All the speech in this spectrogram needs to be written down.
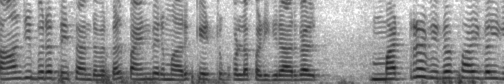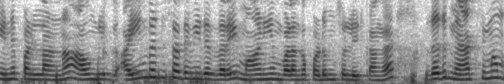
காஞ்சிபுரத்தை சார்ந்தவர்கள் பயன்பெறுமாறு கேட்டுக்கொள்ளப்படுகிறார்கள். மற்ற விவசாயிகள் என்ன பண்ணலான்னா அவங்களுக்கு ஐம்பது சதவீதம் வரை மானியம் வழங்கப்படும் சொல்லியிருக்காங்க. அதாவது மேக்ஸிமம்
